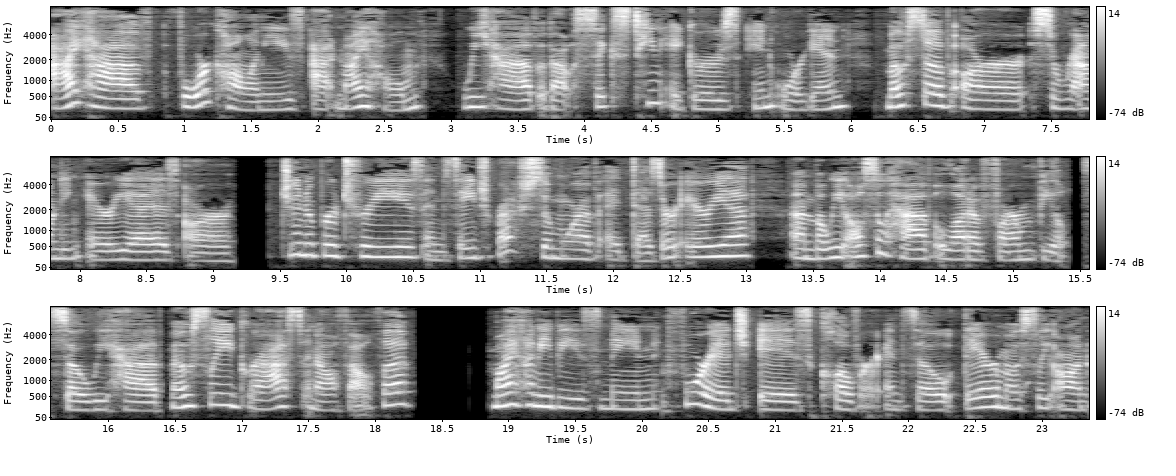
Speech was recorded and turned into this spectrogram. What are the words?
I have four colonies at my home. We have about 16 acres in Oregon. Most of our surrounding areas are juniper trees and sagebrush, so more of a desert area. Um, but we also have a lot of farm fields. So we have mostly grass and alfalfa. My honeybees' main forage is clover, and so they're mostly on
